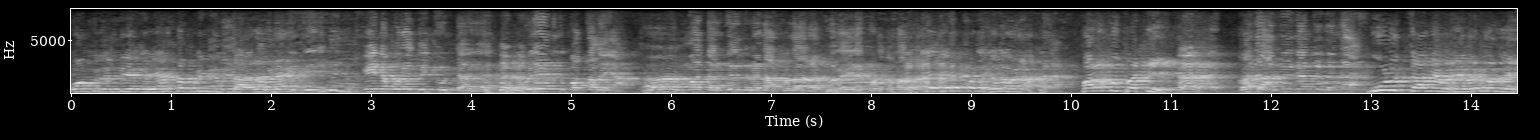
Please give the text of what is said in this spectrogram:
உனக்கு ரெண்டு ஏக்கர் இடத்த பிடிங்கிட்டு விட்டா அதானே வீட்டை பூரா தூக்கி விட்டாங்க. பிள்ளைகளுக்கு பத்தலையா. சும்மா தடுத்து நான் சொல்லாத. பூரா ஏற்பாடு சொல்லாத. ஏற்பட சொல்ல வேணாம். பரப்புப்பட்டி ஆ, அது அது இது, அது தானே கூலுச்சாமி அவருடைய விரும்பலே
